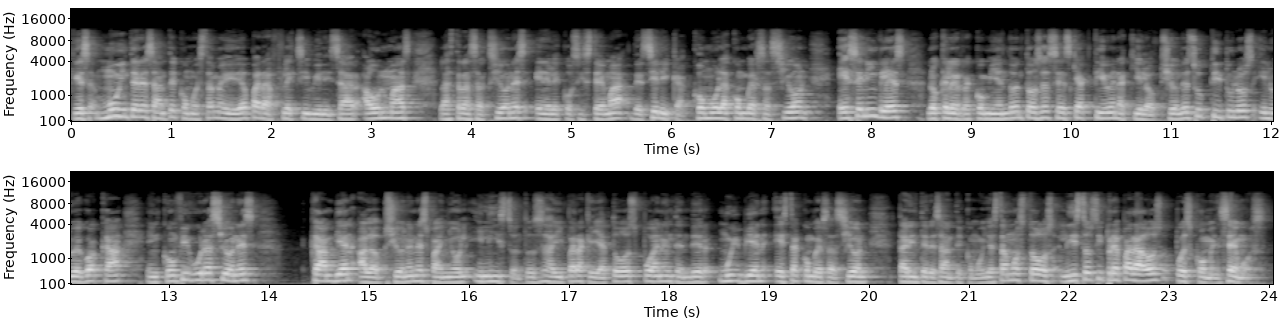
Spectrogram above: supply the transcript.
que es muy interesante como esta medida para flexibilizar aún más las transacciones en el ecosistema de Silica. Como la conversación es en inglés, lo que les recomiendo entonces es que activen aquí la opción de subtítulos y luego acá en configuraciones cambian a la opción en español y listo. Entonces ahí para que ya todos puedan entender muy bien esta conversación tan interesante. Como ya estamos todos listos y preparados, pues comencemos.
